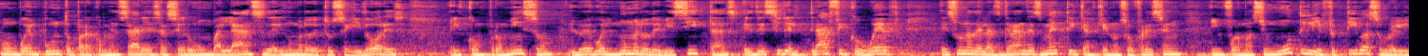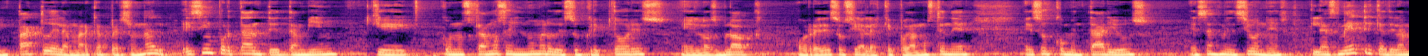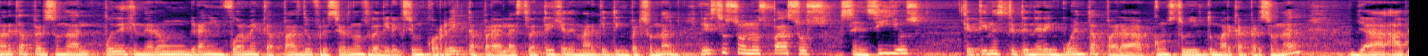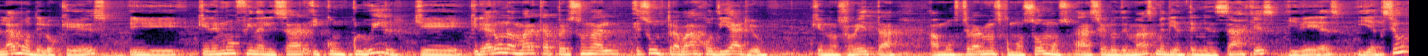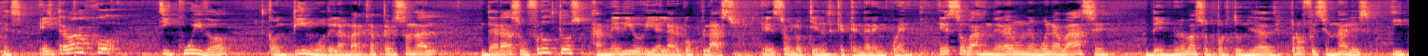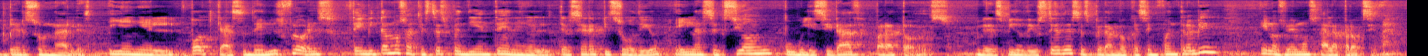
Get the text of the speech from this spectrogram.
un buen punto para comenzar es hacer un balance del número de tus seguidores, el compromiso, luego el número de visitas, es decir, el tráfico web es una de las grandes métricas que nos ofrecen información útil y efectiva sobre el impacto de la marca personal. Es importante también que conozcamos el número de suscriptores en los blogs o redes sociales que podamos tener, esos comentarios, esas menciones, las métricas de la marca personal puede generar un gran informe capaz de ofrecernos la dirección correcta para la estrategia de marketing personal. Estos son los pasos sencillos que tienes que tener en cuenta para construir tu marca personal. Ya hablamos de lo que es y queremos finalizar y concluir que crear una marca personal es un trabajo diario que nos reta a mostrarnos como somos hacia los demás mediante mensajes, ideas y acciones. El trabajo y cuido continuo de la marca personal dará sus frutos a medio y a largo plazo. Eso lo tienes que tener en cuenta. Eso va a generar una buena base de nuevas oportunidades profesionales y personales. Y en el podcast de Luis Flores te invitamos a que estés pendiente en el tercer episodio en la sección Publicidad para Todos. Me despido de ustedes esperando que se encuentren bien y nos vemos a la próxima.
